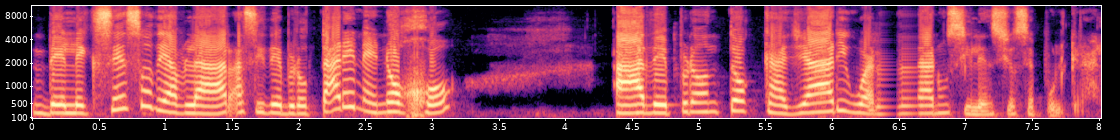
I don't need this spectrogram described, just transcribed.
del exceso de hablar, así de brotar en enojo, a de pronto callar y guardar un silencio sepulcral.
